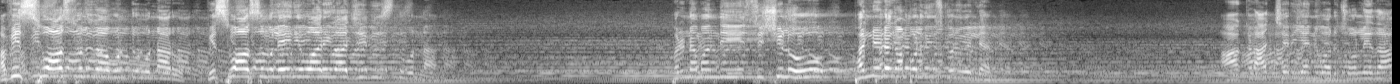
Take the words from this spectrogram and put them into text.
అవిశ్వాసులుగా ఉంటూ ఉన్నారు. విశ్వాసము లేని వారిగా జీవిస్తూ ఉన్నారు. పన్నెండు మంది శిష్యులు పన్నెండు గంపలు తీసుకొని వెళ్ళారు. అక్కడ ఆశ్చర్యాన్ని వారు చూడలేదా?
